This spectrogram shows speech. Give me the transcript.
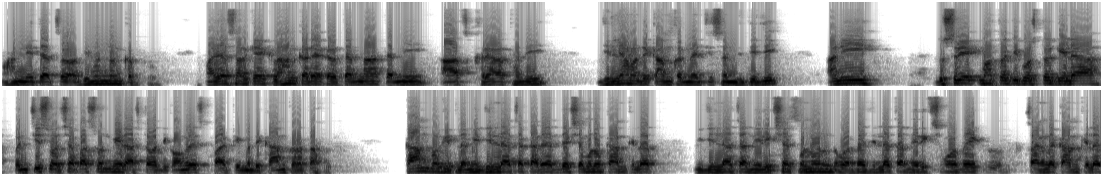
महान नेत्याचं अभिनंदन करतो. माझ्यासारख्या एक लहान कार्यकर्त्यांना त्यांनी आज खऱ्या अर्थाने जिल्ह्यामध्ये काम करण्याची संधी दिली आणि दुसरी एक महत्वाची गोष्ट गेल्या पंचवीस वर्षापासून मी राष्ट्रवादी काँग्रेस पार्टीमध्ये काम करत आहोत काम बघितलं मी जिल्ह्याचा कार्याध्यक्ष म्हणून काम केलं मी जिल्ह्याचा निरीक्षक म्हणून वर्धा जिल्ह्याचा निरीक्षक म्हणून एक चांगलं काम केलं.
